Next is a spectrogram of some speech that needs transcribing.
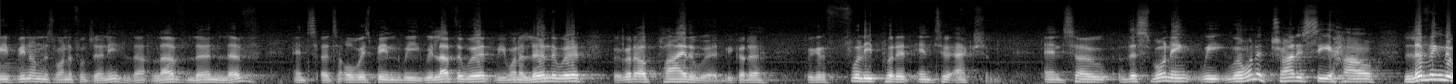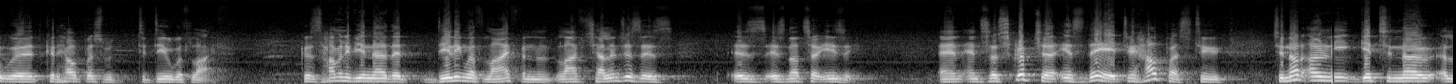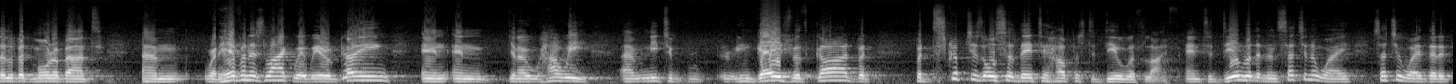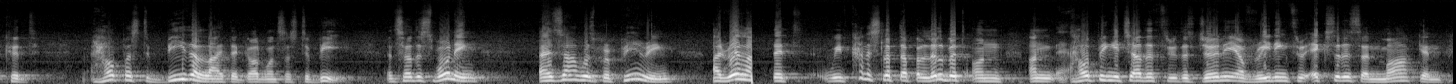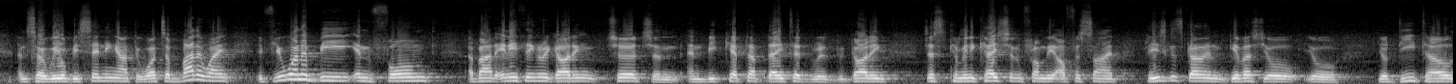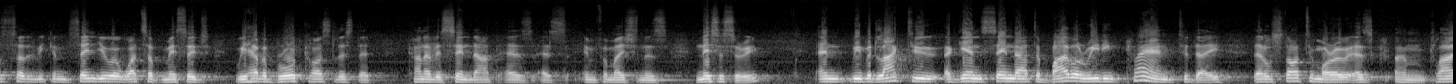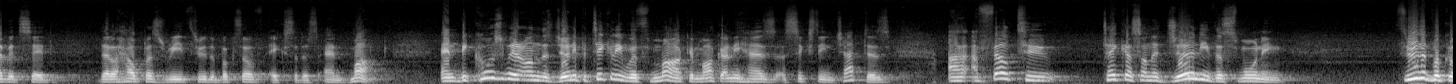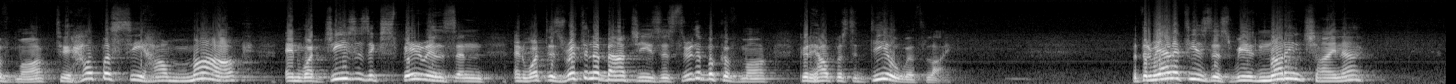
we've been on this wonderful journey love, learn, live. And so it's always been we, we love the word, we want to learn the word, we've got to apply the word, we've got to, we've got to fully put it into action. And so this morning, we, we want to try to see how living the word could help us with, to deal with life. Because how many of you know that dealing with life and life challenges is, is, is not so easy? And, and so scripture is there to help us to, to not only get to know a little bit more about um, what heaven is like, where we are going, and, and you know, how we um, need to engage with God, but but Scripture is also there to help us to deal with life and to deal with it in such a way, such a way that it could help us to be the light that God wants us to be. And so this morning, as I was preparing, I realized that we've kind of slipped up a little bit on, on helping each other through this journey of reading through Exodus and Mark. And, and so we'll be sending out the WhatsApp. By the way, if you want to be informed about anything regarding church and, and be kept updated with, regarding just communication from the office side, please just go and give us your, your, your details so that we can send you a WhatsApp message. We have a broadcast list that kind of is sent out as, as information is necessary. And we would like to, again, send out a Bible reading plan today that'll start tomorrow, as um, Clive had said, that'll help us read through the books of Exodus and Mark. And because we're on this journey, particularly with Mark, and Mark only has 16 chapters, I, I felt to take us on a journey this morning through the book of Mark to help us see how Mark and what Jesus experienced and, and what is written about Jesus through the book of Mark could help us to deal with life. But the reality is this we're not in China,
